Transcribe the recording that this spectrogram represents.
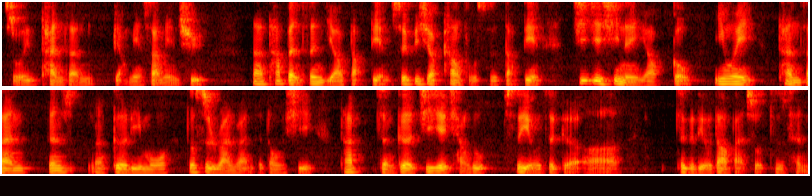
所谓碳粘表面上面去。那它本身也要导电，所以必须要抗腐蚀导电，机械性能也要够，因为碳粘跟那隔离膜都是软软的东西。它整个机械强度是由这个呃这个流道板所支撑，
